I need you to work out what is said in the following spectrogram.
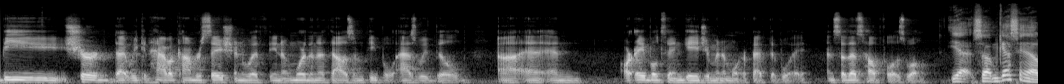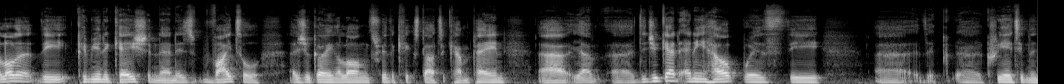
be sure that we can have a conversation with, you know, more than a thousand people as we build uh, and, and are able to engage them in a more effective way. And so that's helpful as well. Yeah, so I'm guessing a lot of the communication then is vital as you're going along through the Kickstarter campaign. Uh, yeah, uh, did you get any help with the, uh, the uh, creating the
